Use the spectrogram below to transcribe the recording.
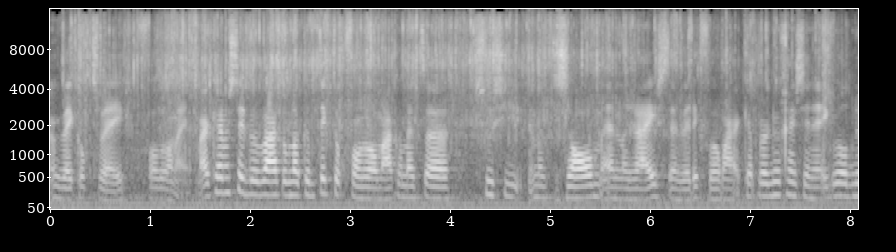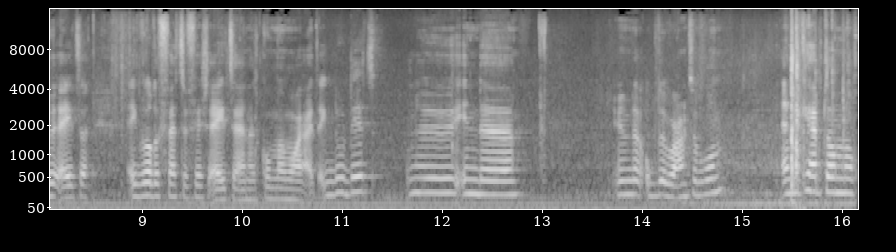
Een week of twee. Valt wel mee. Maar ik heb hem steeds bewaard omdat ik een TikTok van wil maken. Met sushi, met zalm en rijst en weet ik veel. Maar ik heb er nu geen zin in. Ik wil het nu eten. Ik wil de vette vis eten en het komt me mooi uit. Ik doe dit nu in de, in de, op de warmtebron. En ik heb dan nog,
